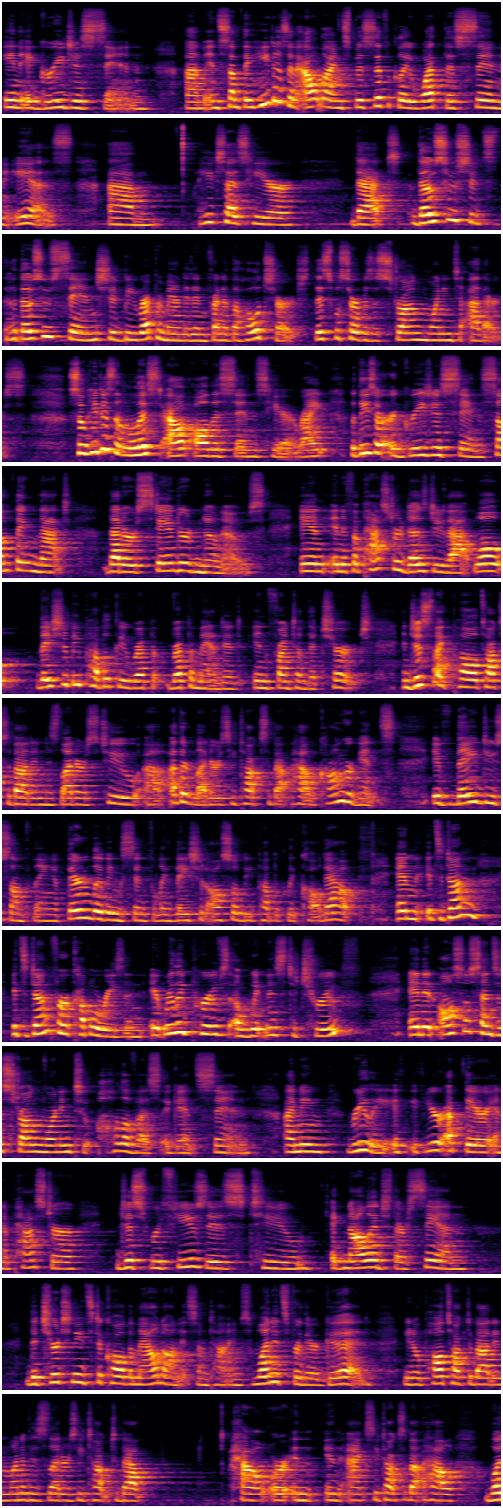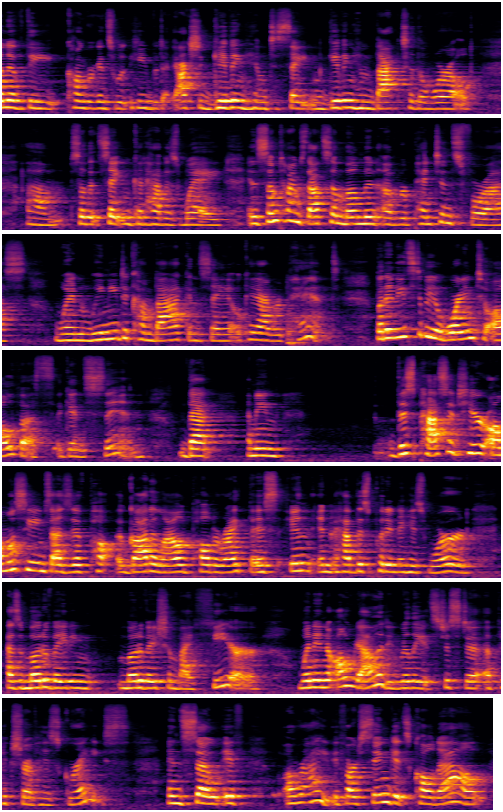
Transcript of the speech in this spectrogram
in egregious sin, um, in something, he doesn't outline specifically what the sin is. Um, he says here, that those who should those who sin should be reprimanded in front of the whole church. This will serve as a strong warning to others. So he doesn't list out all the sins here, right? But these are egregious sins, something that that are standard no-nos. And and if a pastor does do that, well, they should be publicly rep- reprimanded in front of the church. And just like Paul talks about in his letters too, uh, other letters, he talks about how congregants, if they do something, if they're living sinfully, they should also be publicly called out. And it's done. It's done for a couple reasons. It really proves a witness to truth and it also sends a strong warning to all of us against sin. I mean, really, if, if you're up there and a pastor just refuses to acknowledge their sin, the church needs to call them out on it sometimes. One, it's for their good. You know, Paul talked about in one of his letters, he talked about how, or in, in Acts, he talks about how one of the congregants, was, he was actually giving him to Satan, giving him back to the world um, so that Satan could have his way. And sometimes that's a moment of repentance for us when we need to come back and say, okay, I repent. But it needs to be a warning to all of us against sin that, I mean, this passage here almost seems as if Paul, God allowed Paul to write this in and have this put into his word as a motivating motivation by fear, when in all reality, really, it's just a, a picture of his grace. And so, if all right, if our sin gets called out,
